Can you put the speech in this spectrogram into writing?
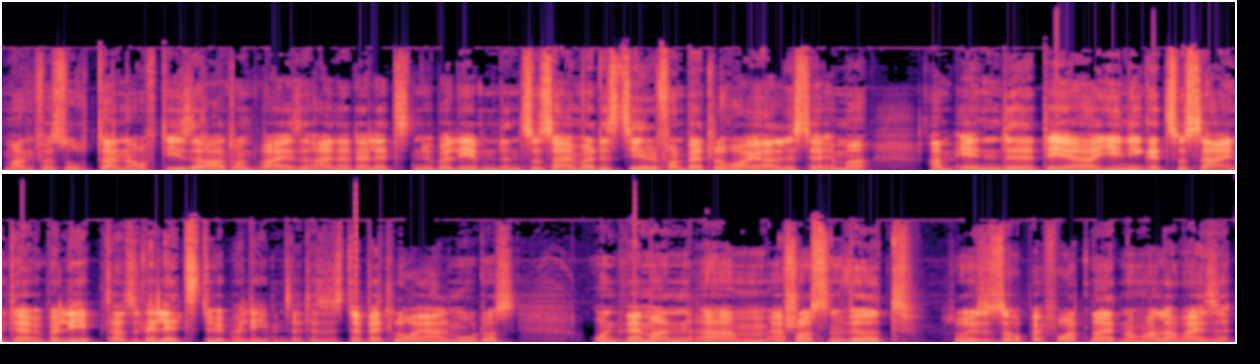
man versucht dann auf diese Art und Weise einer der letzten Überlebenden zu sein, weil das Ziel von Battle Royale ist ja immer am Ende derjenige zu sein, der überlebt, also der letzte Überlebende. Das ist der Battle Royale Modus. Und wenn man ähm, erschossen wird, so ist es auch bei Fortnite normalerweise,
